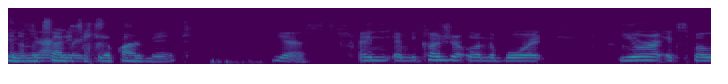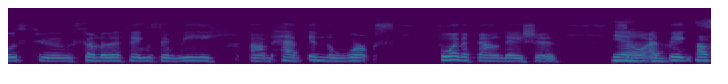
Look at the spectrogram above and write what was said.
And I'm excited to be a part of it. Yes. And and because you're on the board, you're exposed to some of the things that we um, have in the works for the foundation. Yeah. So I think I'll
